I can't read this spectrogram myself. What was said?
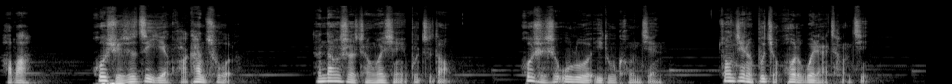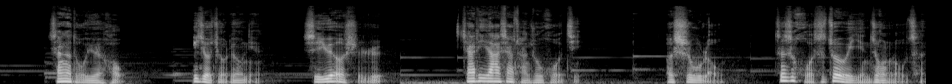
好吧，或许是自己眼花看错了，但当时的陈慧娴也不知道，或许是误入了异度空间，撞进了不久后的未来场景。三个多月后，一九九六年十一月二十日，嘉利大厦传出火警，而十五楼正是火势最为严重的楼层。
